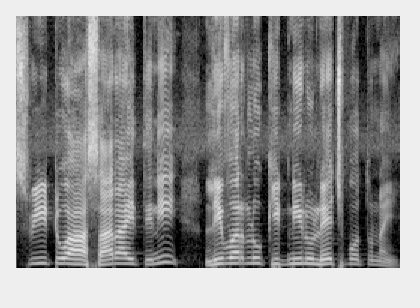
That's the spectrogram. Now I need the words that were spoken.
స్వీటు ఆ సారాయి తిని లివర్లు కిడ్నీలు లేచిపోతున్నాయి.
